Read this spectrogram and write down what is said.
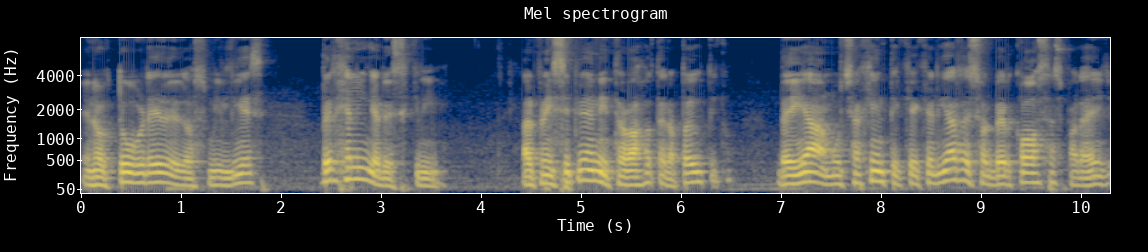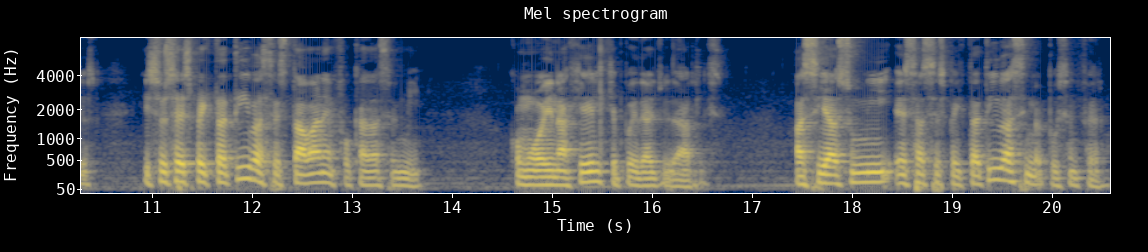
En octubre de 2010, Bergelinger escribe, al principio de mi trabajo terapéutico, veía a mucha gente que quería resolver cosas para ellos y sus expectativas estaban enfocadas en mí, como en aquel que puede ayudarles. Así asumí esas expectativas y me puse enfermo.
